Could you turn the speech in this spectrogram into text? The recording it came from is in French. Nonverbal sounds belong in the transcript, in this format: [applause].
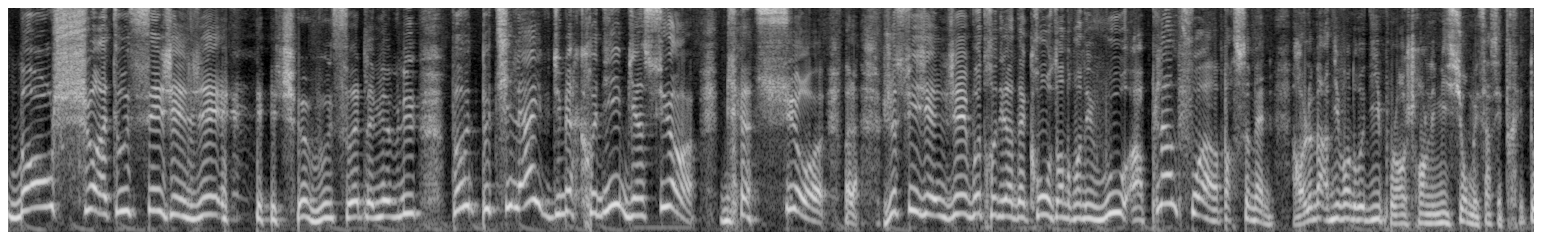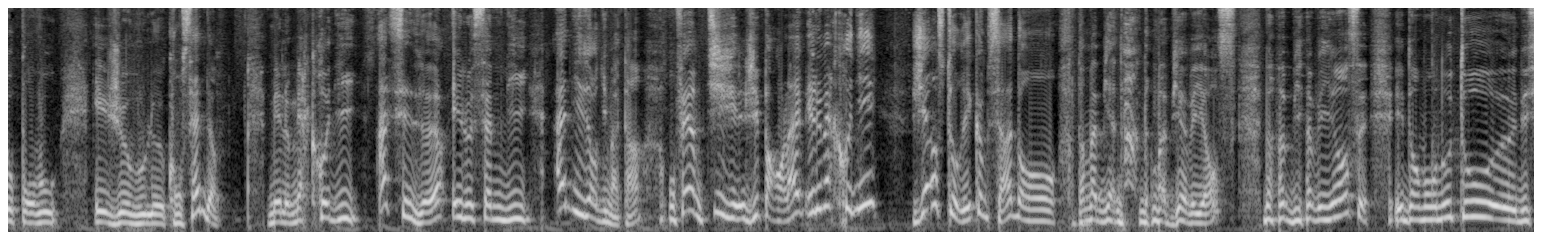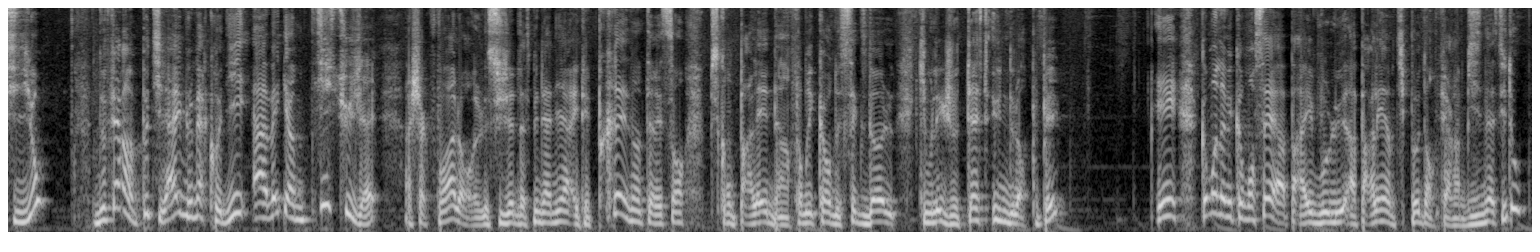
Bonjour à tous, c'est GLG et [laughs] je vous souhaite la bienvenue pour votre petit live du mercredi, bien sûr, bien sûr. Voilà, je suis GLG, votre dealer d'accro, on se donne rendez-vous à plein de fois hein, par semaine. Alors le mardi, vendredi pour l'enregistrement de l'émission, mais ça c'est très tôt pour vous et je vous le concède. Mais le mercredi à 16h et le samedi à 10h du matin, on fait un petit GLG par en live et le mercredi, j'ai instauré comme ça dans, dans, ma bien, [laughs] dans ma bienveillance, dans ma bienveillance et dans mon auto-décision de faire un petit live le mercredi avec un petit sujet à chaque fois. Alors le sujet de la semaine dernière était très intéressant puisqu'on parlait d'un fabricant de sex doll qui voulait que je teste une de leurs poupées. Et comme on avait commencé à, évoluer, à parler un petit peu d'en faire un business et tout,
